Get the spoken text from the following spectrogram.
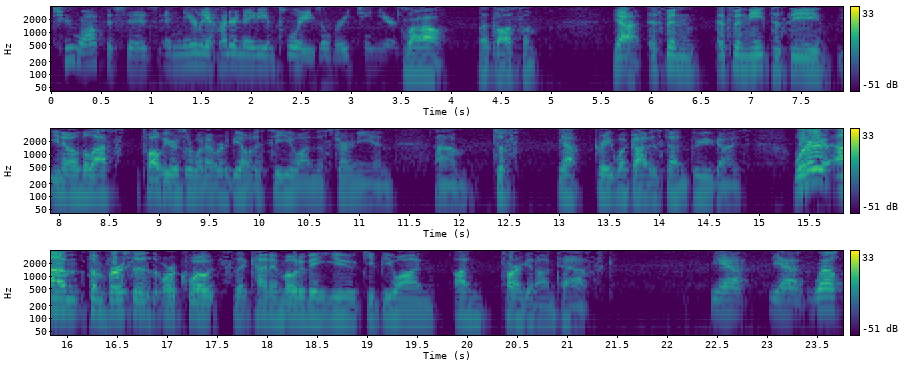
two offices and nearly 180 employees over 18 years. Wow, that's awesome. Yeah, it's been it's been neat to see you know the last 12 years or whatever to be able to see you on this journey and um, just yeah, great what God has done through you guys. What are um, some verses or quotes that kind of motivate you, keep you on on target, on task? Yeah, yeah. Well,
